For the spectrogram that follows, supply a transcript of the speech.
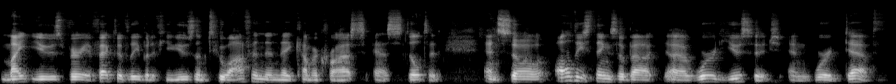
might use very effectively, but if you use them too often, then they come across as stilted. And so, all these things about uh, word usage and word depth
